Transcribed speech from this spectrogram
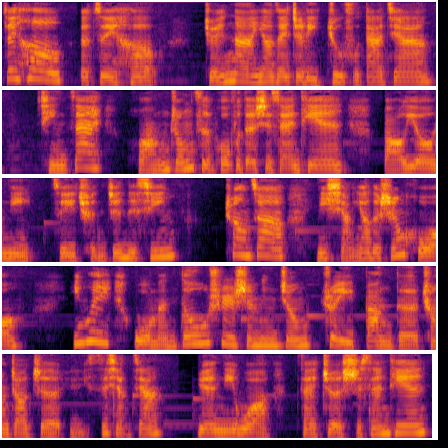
最后的最后，Joanna 要在这里祝福大家，请在黄种子波符的十三天，保有你最纯真的心，创造你想要的生活，因为我们都是生命中最棒的创造者与思想家。愿你我。在这十三天，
